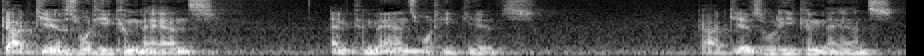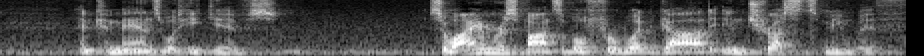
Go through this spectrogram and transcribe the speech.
God gives what he commands and commands what he gives. God gives what he commands and commands what he gives. So I am responsible for what God entrusts me with.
